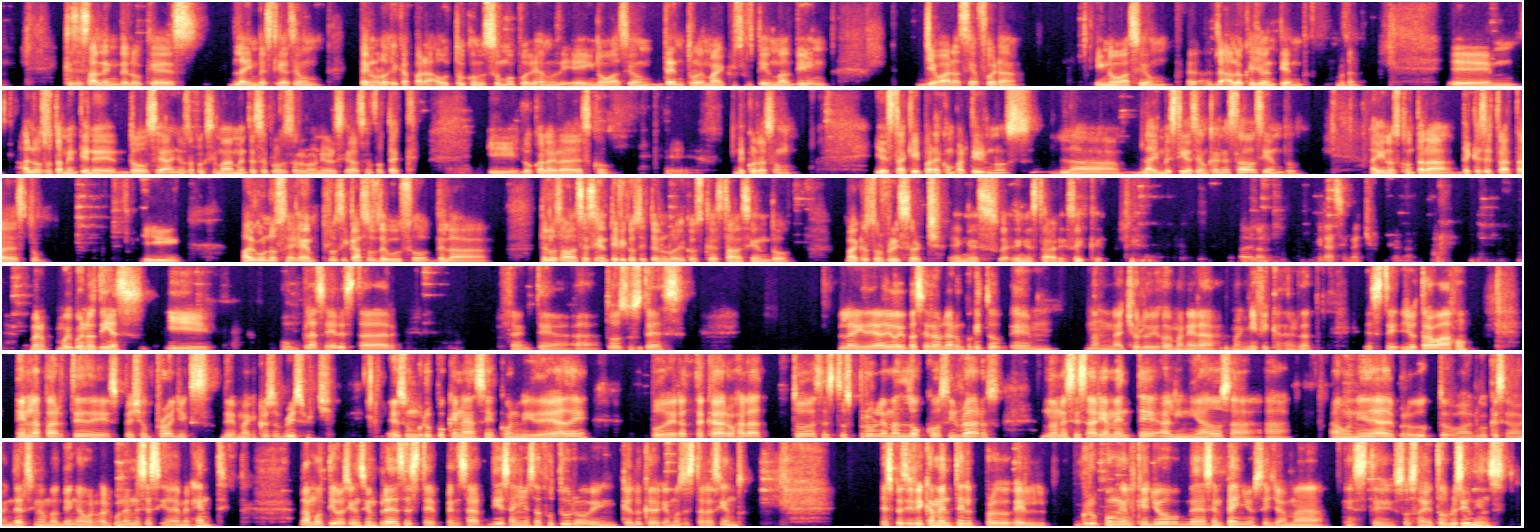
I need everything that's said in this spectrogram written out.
Que se salen de lo que es la investigación tecnológica para autoconsumo, podríamos e innovación dentro de Microsoft y es más bien llevar hacia afuera innovación, eh, a lo que yo entiendo, ¿verdad? Eh, Alonso también tiene 12 años aproximadamente, es profesor en la Universidad Senfotec, y lo cual agradezco eh, de corazón. Y está aquí para compartirnos la, la investigación que han estado haciendo. Ahí nos contará de qué se trata esto y algunos ejemplos y casos de uso de, la, de los avances científicos y tecnológicos que están haciendo Microsoft Research en, en esta área. Así que, adelante. Gracias, Nacho. Bueno, muy buenos días y un placer estar frente a, todos ustedes. La idea de hoy va a ser hablar un poquito, eh, Nacho lo dijo de manera magnífica, ¿verdad? Este, yo trabajo en la parte de Special Projects de Microsoft Research. Es un grupo que nace con la idea de poder atacar, ojalá, todos estos problemas locos y raros, no necesariamente alineados a, a, a una idea de producto o algo que se va a vender, sino más bien a alguna necesidad emergente. La motivación siempre es este, pensar 10 años a futuro en qué es lo que deberíamos estar haciendo. Específicamente el, el grupo en el que yo me desempeño se llama este, Societal Resilience.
